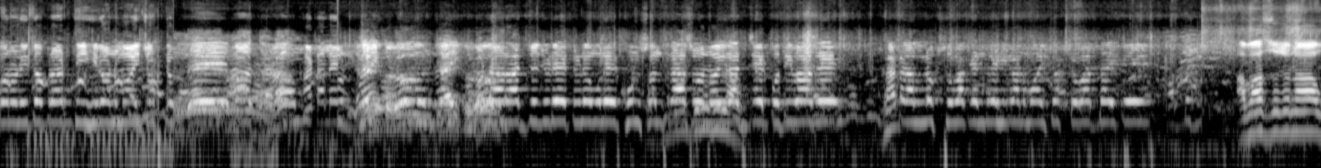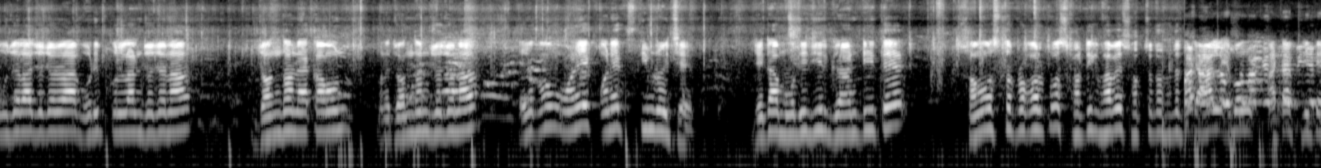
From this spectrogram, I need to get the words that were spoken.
মনোনীত প্রার্থী হিরণময় চট্টোপাধ্যায়। ঘাটালে জয় করুন জয় করুন। গোটা রাজ্য জুড়ে তৃণমূলের খুন সন্ত্রাস ও নৈরাজ্যের প্রতিবাদে ঘাটাল লোকসভা কেন্দ্রে হিরণময় চট্টোপাধ্যায়কে আবাস যোজনা উজালা যোজনা গরিব কল্যাণ যোজনা জনধন অ্যাকাউন্ট মানে জনধন যোজনা এরকম অনেক অনেক স্কিম রয়েছে। যেটা মোদিজির গ্রান্টিতে সমস্ত প্রকল্প সঠিকভাবে স্বচ্ছতার সাথে চাল এবং আটা ফ্রিতে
